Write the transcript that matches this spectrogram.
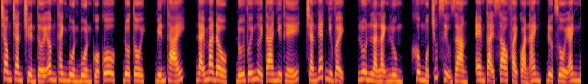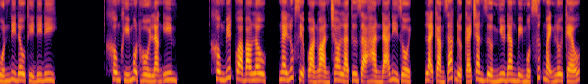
Trong chăn truyền tới âm thanh buồn buồn của cô, đồ tồi, biến thái, đại ma đầu, đối với người ta như thế, chán ghét như vậy, luôn là lạnh lùng, không một chút dịu dàng, em tại sao phải quản anh, được rồi anh muốn đi đâu thì đi đi. Không khí một hồi lặng im. Không biết qua bao lâu, ngay lúc Diệp Oản Oản cho là Tư Dạ Hàn đã đi rồi, lại cảm giác được cái chăn giường như đang bị một sức mạnh lôi kéo,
